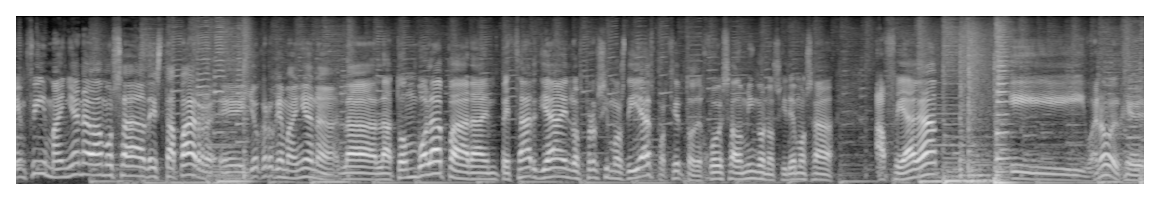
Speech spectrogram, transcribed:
En fin, mañana vamos a destapar, eh, yo creo que mañana, la, tómbola para empezar ya en los próximos días. Por cierto, de jueves a domingo nos iremos a, Feaga. Y bueno, es que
